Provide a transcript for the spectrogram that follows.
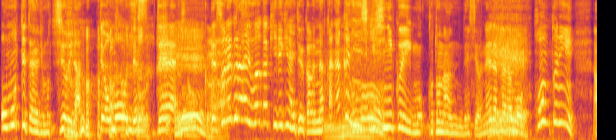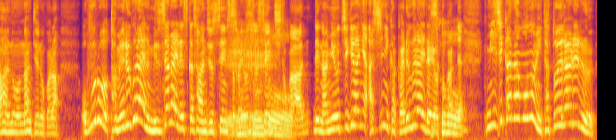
思ってたよりも強いなって思うんですって。で、それぐらい上書きできないというか、なかなか認識しにくいもことなんですよね。だからもうええ、本当に、あの、なんていうのかな、お風呂を溜めるぐらいの水じゃないですか、30センチとか40センチとか。で、波打ち際に足にかかるぐらいだよとかって、身近なものに例えられる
